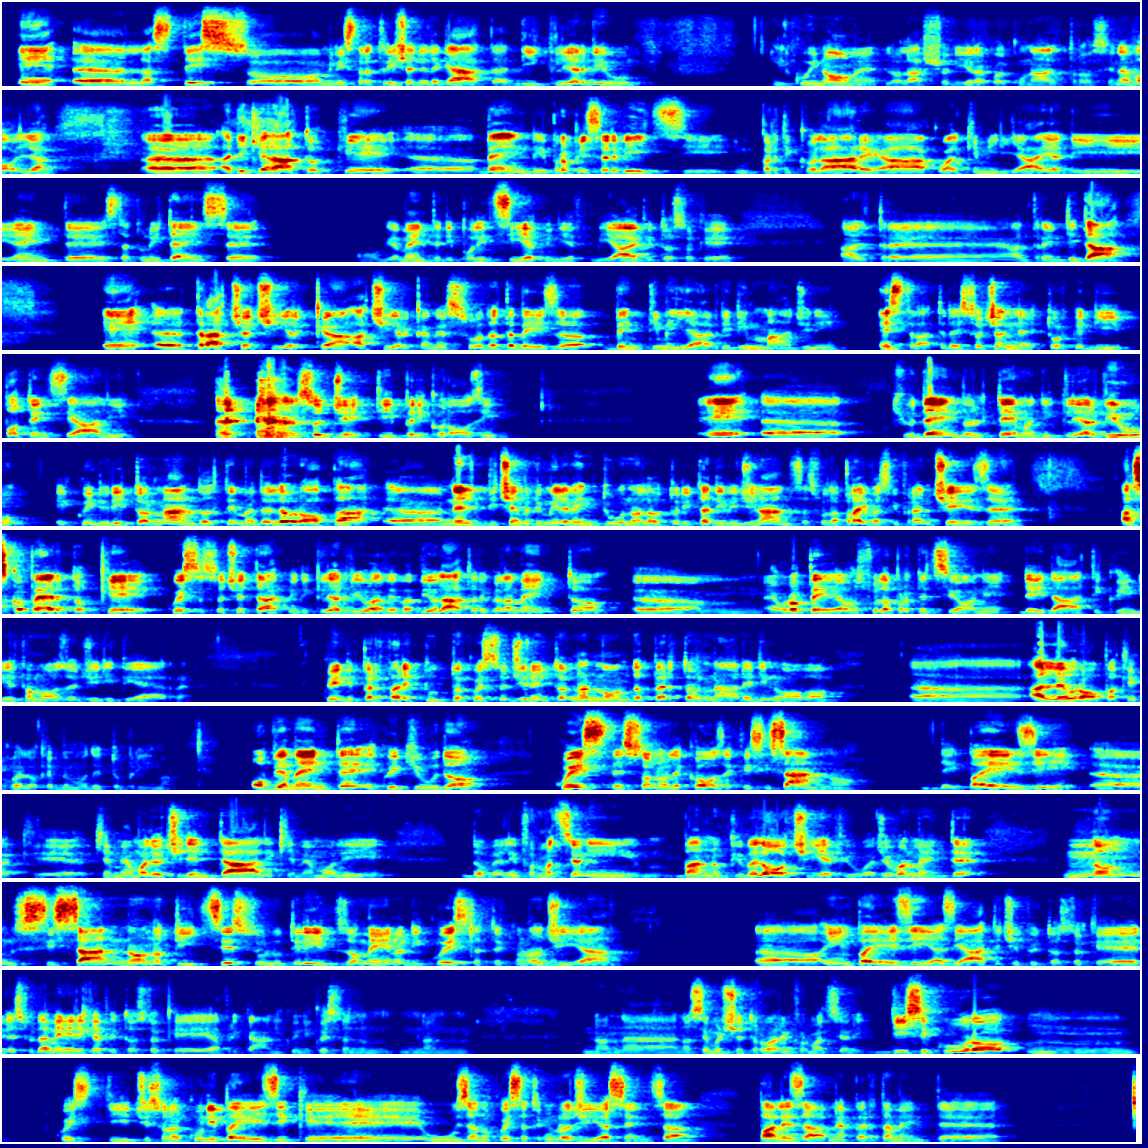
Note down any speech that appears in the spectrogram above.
e eh, la stessa amministratrice delegata di Clearview, il cui nome lo lascio dire a qualcun altro se ne voglia, eh, ha dichiarato che eh, vende i propri servizi in particolare a qualche migliaia di ente statunitense, ovviamente di polizia, quindi FBI piuttosto che altre, altre entità, e eh, traccia circa, ha circa nel suo database 20 miliardi di immagini estratte dai social network di potenziali soggetti pericolosi. E eh, chiudendo il tema di Clearview e quindi ritornando al tema dell'Europa, eh, nel dicembre 2021 l'autorità di vigilanza sulla privacy francese ha scoperto che questa società, quindi Clearview, aveva violato il regolamento ehm, europeo sulla protezione dei dati, quindi il famoso GDPR. Quindi per fare tutto questo giro intorno al mondo per tornare di nuovo eh, all'Europa, che è quello che abbiamo detto prima. Ovviamente, e qui chiudo, queste sono le cose che si sanno dei paesi, eh, che chiamiamoli occidentali, chiamiamoli dove le informazioni vanno più veloci e più agevolmente, non si sanno notizie sull'utilizzo o meno di questa tecnologia uh, in paesi asiatici piuttosto che del Sud America, piuttosto che africani. Quindi questo non, non, non, non siamo riusciti a trovare informazioni. Di sicuro mh, questi, ci sono alcuni paesi che usano questa tecnologia senza palesarne apertamente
